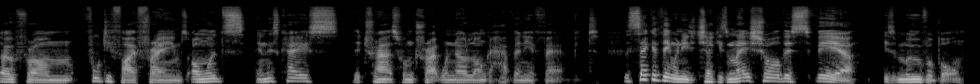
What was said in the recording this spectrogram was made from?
so from 45 frames onwards, in this case, the transform track will no longer have any effect. The second thing we need to check is make sure this sphere is movable.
